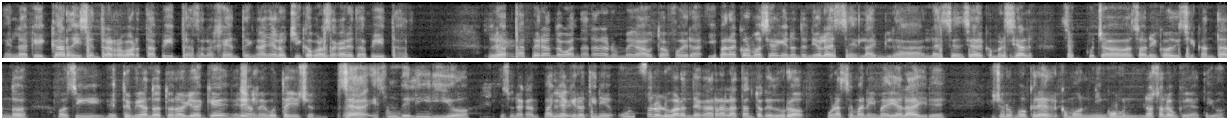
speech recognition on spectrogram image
en la que Icardi se entra a robar tapitas a la gente, engaña a los chicos para sacarle tapitas. Lo está esperando Guandanara en un mega auto afuera. Y para colmo, si alguien no entendió la, la- la- la esencia del comercial, se escucha a Babasónico decir cantando, oh sí, estoy mirando a tu novia, ¿qué? Ella Sí. me gusta y yo... O sea, es un delirio. Es una campaña Sí. que no tiene un solo lugar donde agarrarla, tanto que duró una semana y media al aire. Y yo no puedo creer, como ningún, no solo un creativo,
